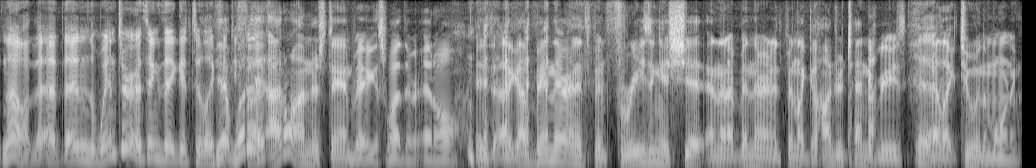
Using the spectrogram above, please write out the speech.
No, that in the winter, I think they get to like Yeah, 55. what? I don't understand Vegas weather at all. It, like I've been there and it's been freezing as shit, and then I've been there and it's been like 110 degrees Yeah. at like two in the morning.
